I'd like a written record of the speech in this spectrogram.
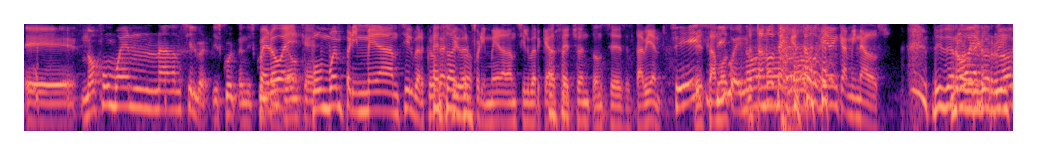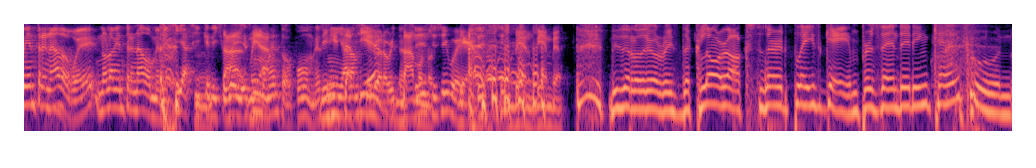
Eh, no fue un buen Adam Silver. Disculpen, disculpen. Pero tengo eh, que- fue un buen primer Adam Silver. Creo que ha sido el primer Adam Silver que has Exacto. hecho, entonces está bien. Sí, sí, sí, estamos, güey, no, estamos, no, en- no. estamos bien encaminados. Dice No lo, había, Rodrigo no lo Ruiz. había entrenado, güey. No lo había entrenado. Me metí así que dije, Ah, güey, es mira, mi momento. Pum, es mi Adam Silver ahorita. vámonos. Sí, sí, sí, güey. Bien, Sí, sí, sí. bien, bien, bien. Dice Rodrigo Ruiz, The Clorox Third Place Game presented in Cancún.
